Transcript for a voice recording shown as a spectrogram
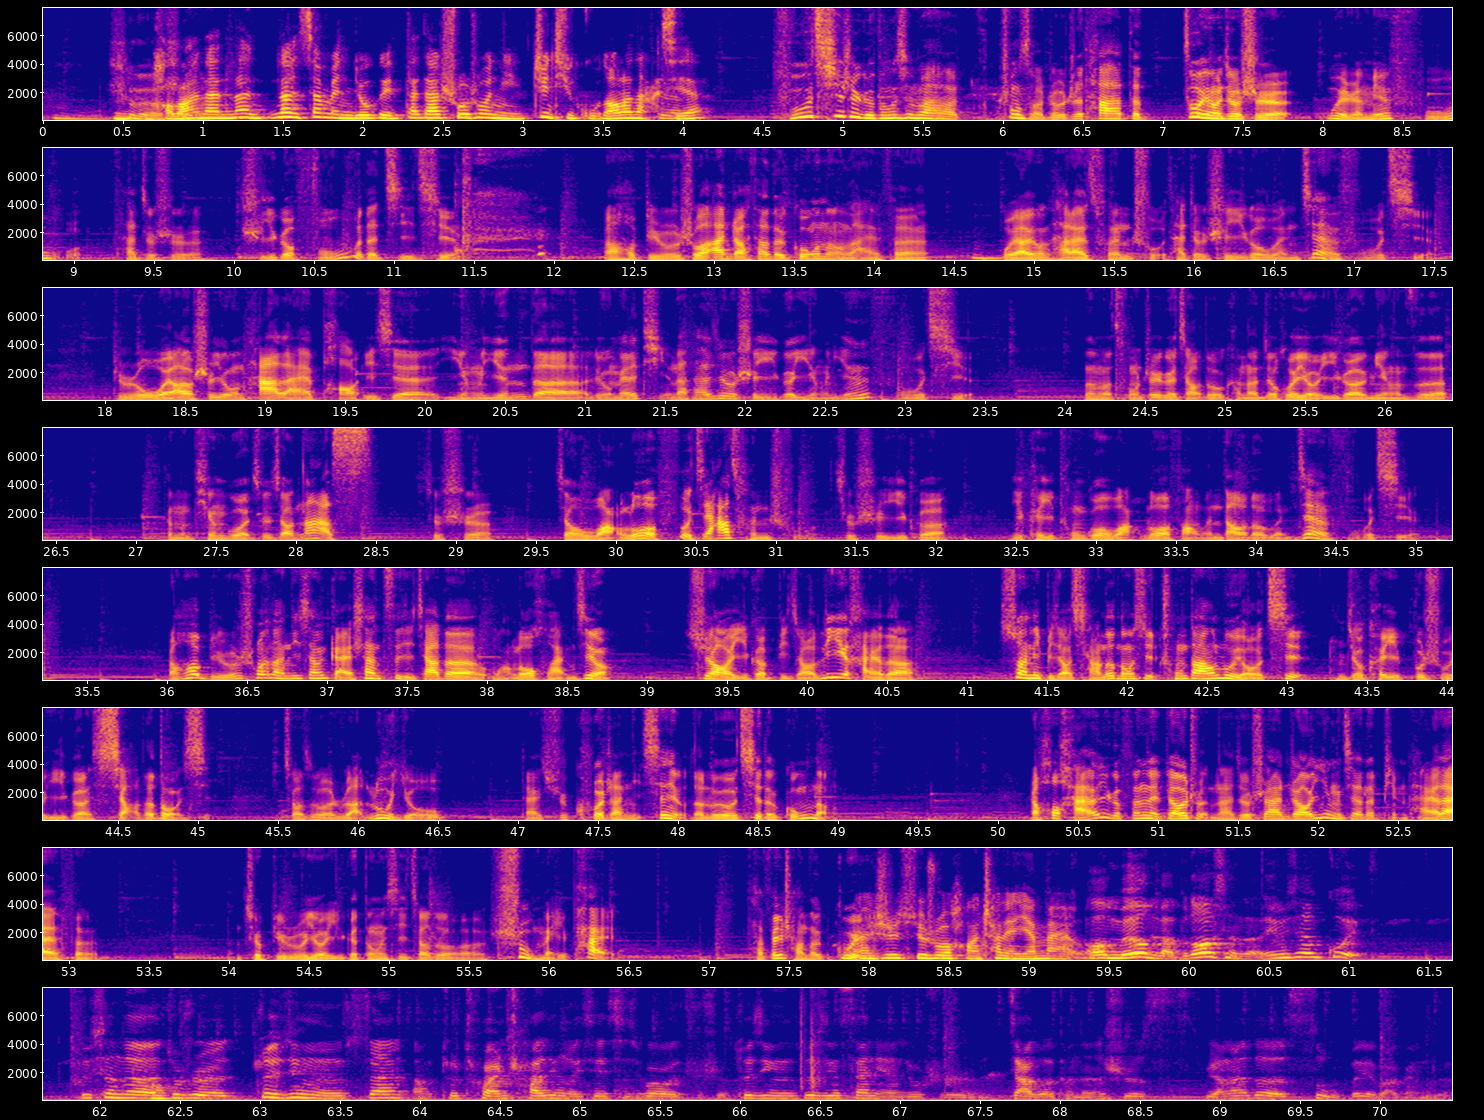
嗯，是的嗯好吧，那那那下面你就给大家说说你具体鼓捣了哪些？服务器这个东西嘛，众所周知，它的作用就是为人民服务，它就是是一个服务的机器。然后比如说按照它的功能来分，嗯我要用它来存储，它就是一个文件服务器。比如我要是用它来跑一些影音的流媒体，那它就是一个影音服务器。那么从这个角度，可能就会有一个名字，可能听过，就叫 NAS，就是叫网络附加存储，就是一个你可以通过网络访问到的文件服务器。然后比如说呢，你想改善自己家的网络环境，需要一个比较厉害的、算力比较强的东西充当路由器，你就可以部署一个小的东西，叫做软路由，来去扩展你现有的路由器的功能。然后还有一个分类标准呢，就是按照硬件的品牌来分。就比如有一个东西叫做树莓派，它非常的贵，还是据说好像差点也买了。哦，没有买不到现在，因为现在贵。就现在哦就是最近三啊，就突然插进了一些奇奇怪怪的知识。最近最近三年就是价格可能是原来的四五倍吧，感觉。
